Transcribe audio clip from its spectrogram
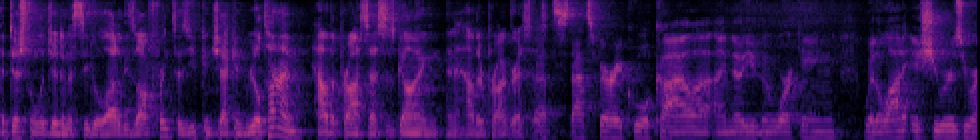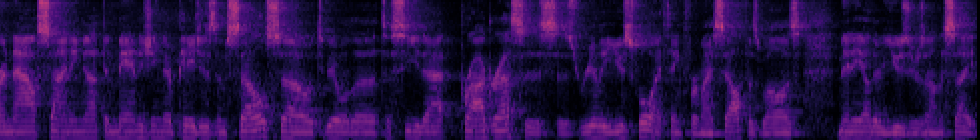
additional legitimacy to a lot of these offerings as you can check in real time how the process is going and how their progress is. That's that's very cool, Kyle. Uh, I know you've been working with a lot of issuers who are now signing up and managing their pages themselves. So to be able to, to see that progress is, is really useful, I think, for myself as well as many other users on the site.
